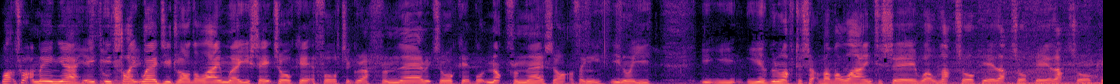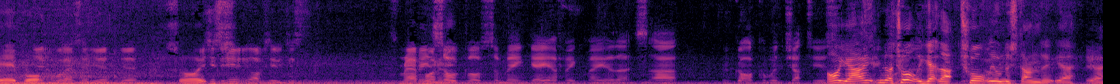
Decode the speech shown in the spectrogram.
Well, that's what I mean, yeah. It, it's like be- where do you draw the line where you say it's okay to photograph from there, it's okay, but not from there, sort of thing. You, you know, you, you you're going to have to sort of have a line to say, well, that's okay, that's okay, that's okay, but Yeah, well, that's it. Yeah, yeah. So It's it's, just it- obviously just from our Being so close to main gate, I think, mate. That's uh, we've got to come and chat to you. oh yeah, I, no, I totally get that. Totally understand it. Yeah, Yeah. yeah.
